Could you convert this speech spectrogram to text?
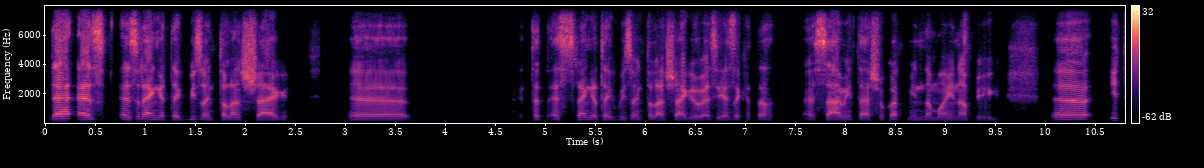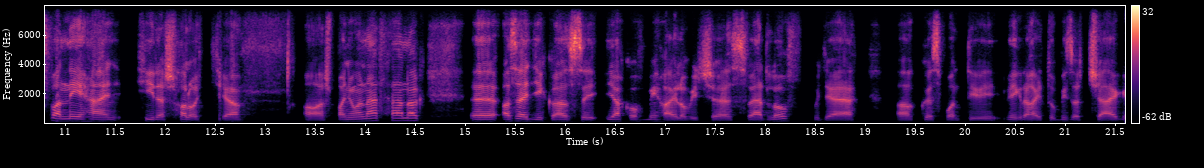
De ez, ez rengeteg bizonytalanság, tehát ez rengeteg bizonytalanság övezi ezeket a számításokat mind a mai napig. Itt van néhány híres halottja a spanyol náthának. Az egyik az Jakov Mihajlovics Sverdlov, ugye a Központi Végrehajtó Bizottság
